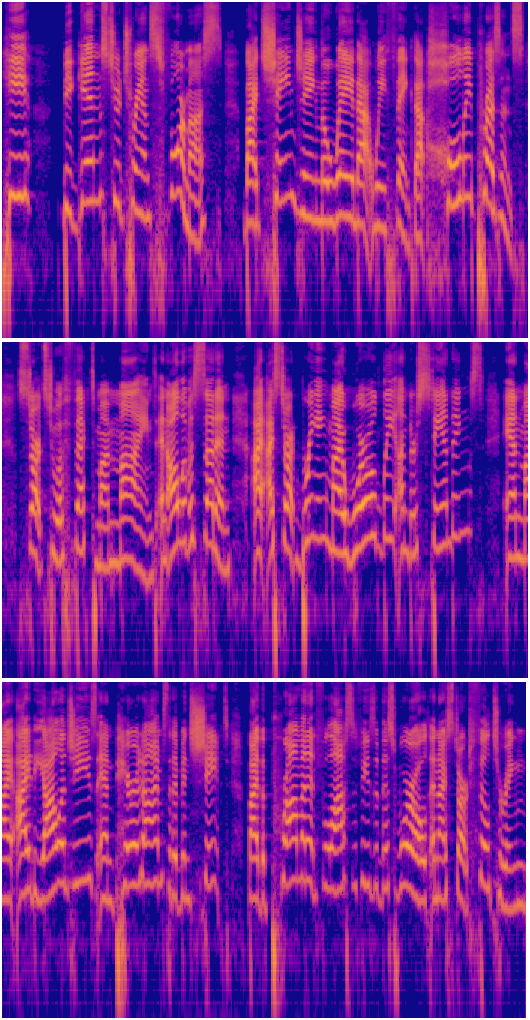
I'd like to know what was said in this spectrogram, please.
He begins to transform us by changing the way that we think. That holy presence starts to affect my mind. And all of a sudden, I, I, start bringing my worldly understandings and my ideologies and paradigms that have been shaped by the prominent philosophies of this world, and I start filtering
